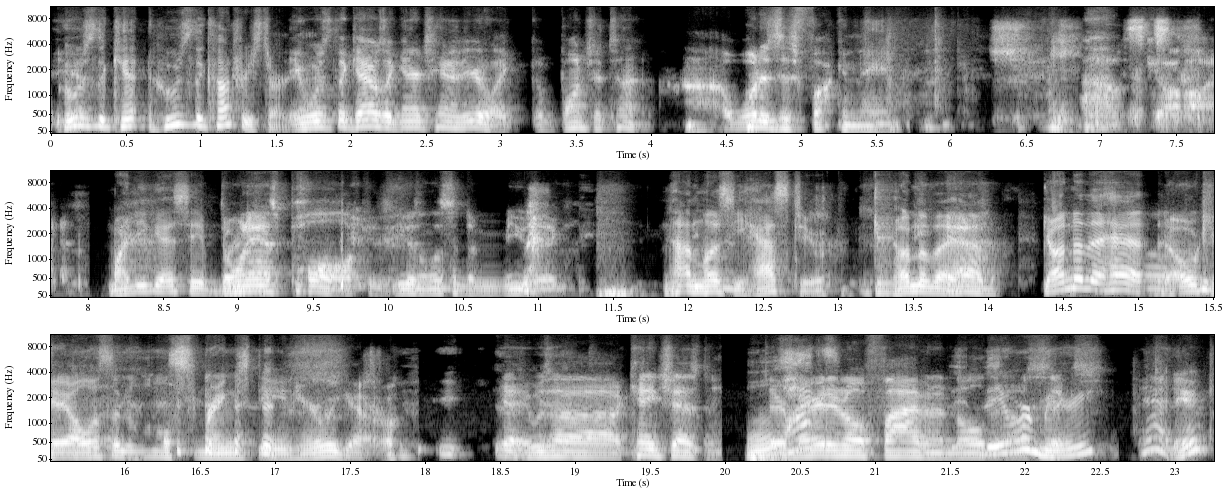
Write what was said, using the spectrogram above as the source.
Who's the kin- who's the country star? It was the guy who was like entertainer of the year like a bunch of times. Uh, what is his fucking name? Oh God! Why do you guys say? Don't ask Paul because he doesn't listen to music. Not unless he has to. Gun to the Yeah. head. Gun to the head. Oh. Okay, I'll listen to little Springsteen. Here we go. Yeah, it was uh Kenny Chesney. They're married in 05 and annulled They in were 06. married? Yeah, dude.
